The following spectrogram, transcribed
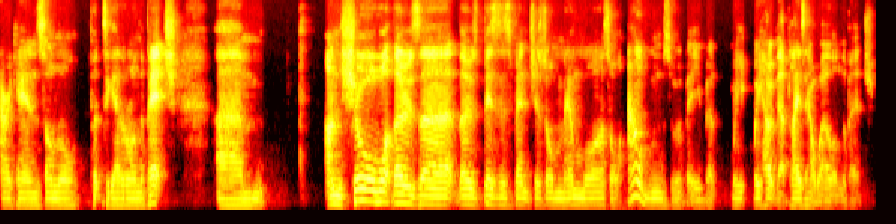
Harry Kane and Son will put together on the pitch. Um, unsure what those uh, those business ventures or memoirs or albums would be, but we we hope that plays out well on the pitch.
